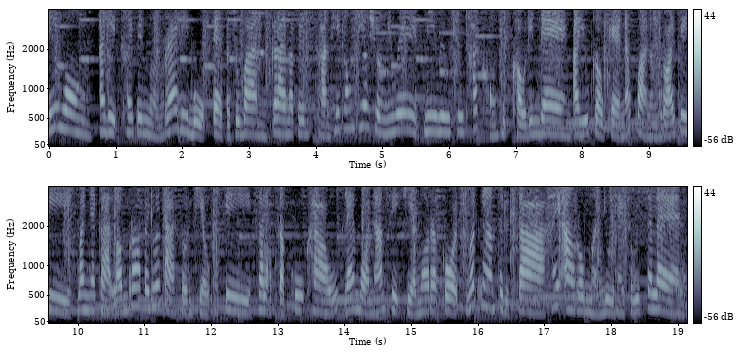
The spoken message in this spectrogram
ลิวง อดีตเคยเป็นเหมืองแร่ดีบุก แต่ปัจจุบันกลายมาเป็นสถานที่ท่องเที่ยวเชิงนิเวศ มีวิวทิวทัศน์ของหุบเขาดินแดง อายุเก่าแก่นับกว่า 100 ปี บรรยากาศล้อมรอบไปด้วยป่าสนเขียวขจี สลับกับภูเขา และบ่อน้ำสีเขียวมรกตงดงามสะดุดตาให้อารมณ์เหมือนอยู่ในสวิตเซอร์แลนด์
